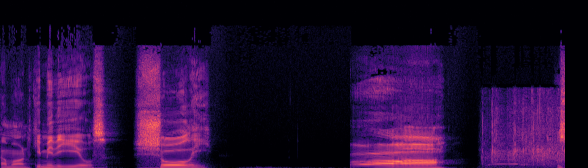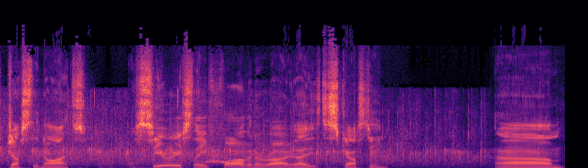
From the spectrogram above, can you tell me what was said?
Come on, give me the Eels. Surely. Oh, it's just the Knights. Seriously, five in a row. That is disgusting. Um,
